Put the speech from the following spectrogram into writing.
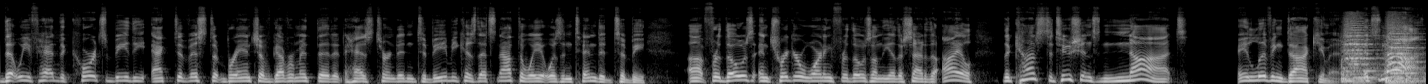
that we've had the courts be the activist branch of government that it has turned into be because that's not the way it was intended to be. Uh, for those, and trigger warning for those on the other side of the aisle, the Constitution's not a living document. It's not.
